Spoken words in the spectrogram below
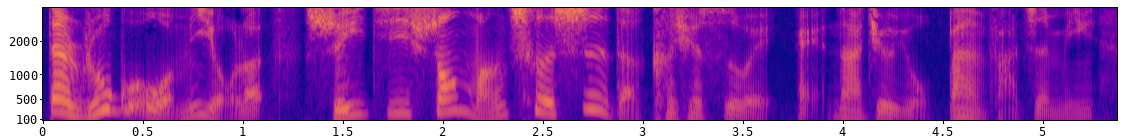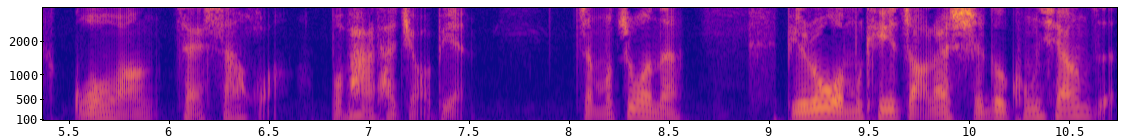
但如果我们有了随机双盲测试的科学思维，哎，那就有办法证明国王在撒谎，不怕他狡辩。怎么做呢？比如，我们可以找来十个空箱子，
